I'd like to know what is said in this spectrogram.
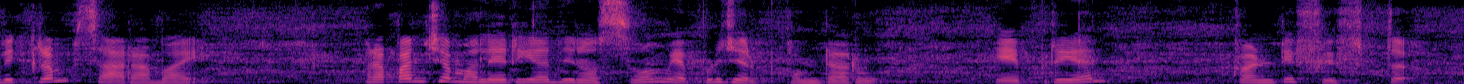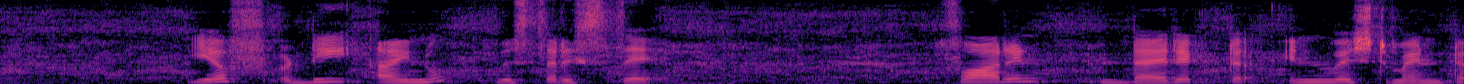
విక్రమ్ సారాభాయ్. ప్రపంచ మలేరియా దినోత్సవం ఎప్పుడు జరుపుకుంటారు? ఏప్రిల్ ట్వంటీ ఫిఫ్త్. ఎఫ్డిఐను విస్తరిస్తే. Foreign direct investment.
